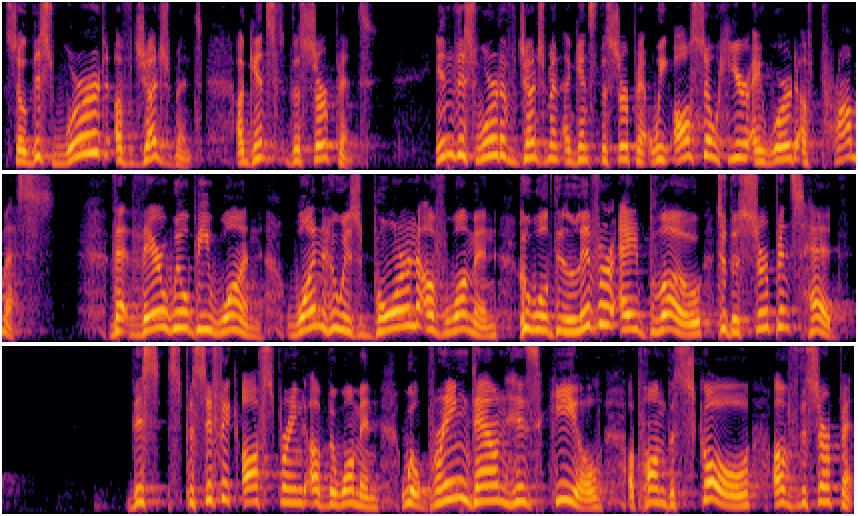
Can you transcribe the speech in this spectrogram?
So, this word of judgment against the serpent, in this word of judgment against the serpent, we also hear a word of promise that there will be one, one who is born of woman, who will deliver a blow to the serpent's head. This specific offspring of the woman will bring down his heel upon the skull of the serpent.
